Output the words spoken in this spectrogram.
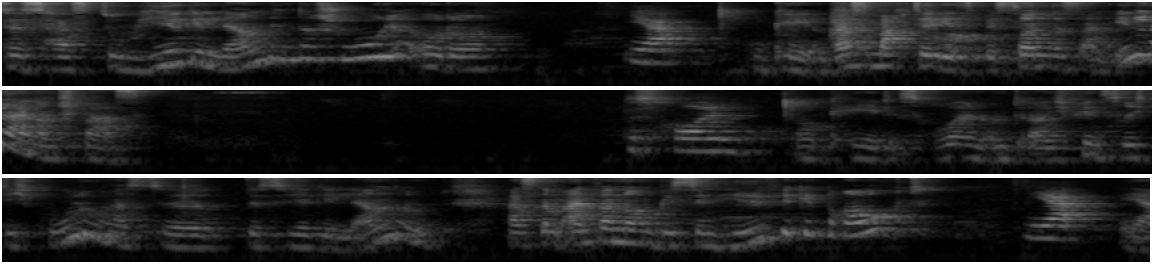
das hast du hier gelernt in der Schule oder? Ja, Okay, und was macht dir jetzt besonders an Inlinern Spaß? das Rollen. Okay, das Rollen. Und äh, ich finde es richtig cool. Du hast äh, das hier gelernt und hast am Anfang noch ein bisschen Hilfe gebraucht. Ja, Ja.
